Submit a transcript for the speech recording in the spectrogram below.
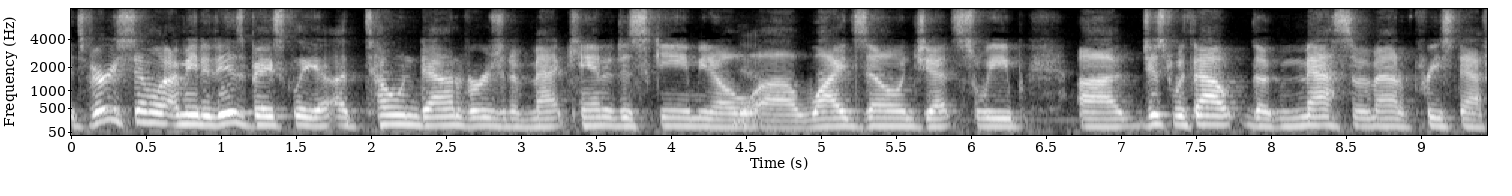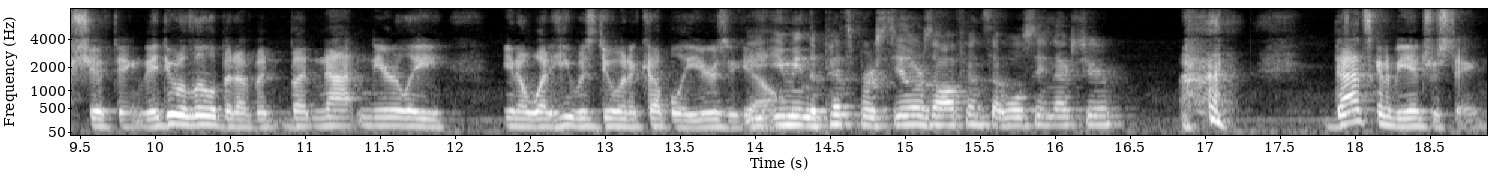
it's very similar. I mean, it is basically a toned down version of Matt Canada's scheme. You know, Yeah. uh, wide zone, jet sweep, uh, just without the massive amount of pre-snap shifting. They do a little bit of it, but not nearly you know what he was doing a couple of years ago. You, you mean the Pittsburgh Steelers offense that we'll see next year? That's going to be interesting.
